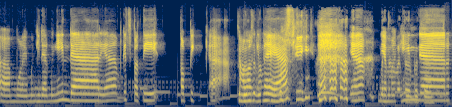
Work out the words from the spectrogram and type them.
uh, mulai menghindar menghindar ya. Mungkin seperti topik uh, sebelum sebelumnya ya. ya dia menghindar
